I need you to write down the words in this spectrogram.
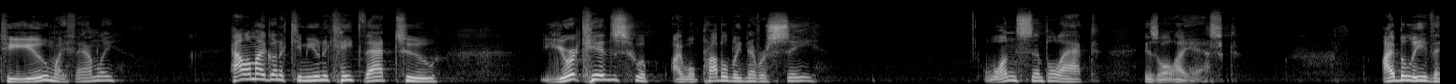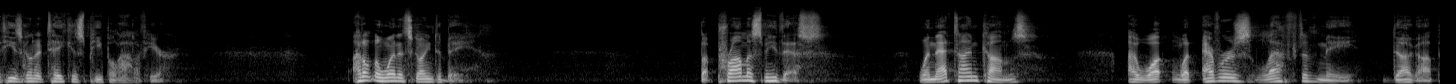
to you, my family? How am I going to communicate that to your kids who I will probably never see? One simple act is all I asked. I believe that He's going to take His people out of here. I don't know when it's going to be. But promise me this when that time comes, I want whatever's left of me dug up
